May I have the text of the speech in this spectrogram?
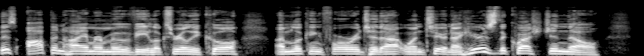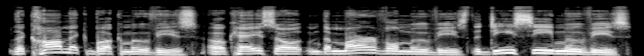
This Oppenheimer movie looks really cool. I'm looking forward to that one too. Now, here's the question though. The comic book movies, okay? So the Marvel movies, the DC movies,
